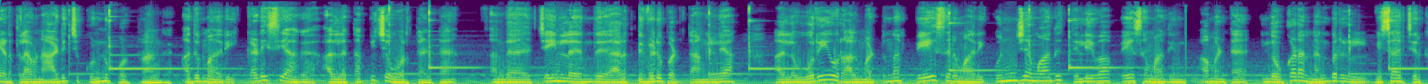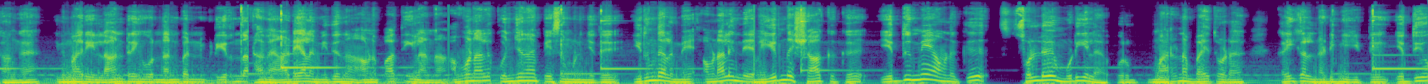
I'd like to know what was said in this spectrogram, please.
இடத்துல அவனை அடித்து கொண்டு போட்டுறாங்க. அது மாதிரி கடைசியாக அதில் தப்பிச்ச ஒருத்தன்ட்ட அந்த செயின்ல இருந்து அறுத்து விடுபட்டாங்க இல்லையா? அதுல ஒரே ஒரு ஆள் மட்டும்தான் பேசுற மாதிரி கொஞ்சமாவது தெளிவா பேச மாதிரி அவன்கிட்ட இந்த உக்கட நண்பர்கள் விசாரிச்சிருக்காங்க. இது மாதிரி லாண்ட்ரிங் ஒரு நண்பன் இப்படி இருந்தா அவன் அடையாளம் இதுதான். அவனை பாத்தீங்களான்னா அவனால கொஞ்சம் தான் பேச முடிஞ்சது. இருந்தாலுமே அவனால இந்த அவன் இருந்த ஷாக்குக்கு எதுவுமே அவனுக்கு சொல்லவே முடியல. ஒரு மரண பயத்தோட கைகள் நடுங்கிக்கிட்டு எதையோ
